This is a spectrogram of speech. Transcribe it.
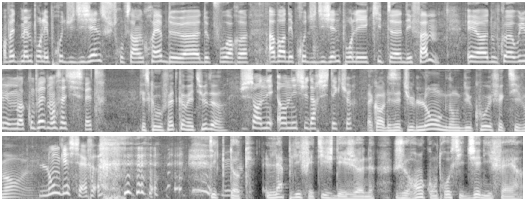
en fait même pour les produits d'hygiène, je trouve ça incroyable de, euh, de pouvoir avoir des produits d'hygiène pour les kits des femmes. Et donc oui, moi complètement satisfaite. Qu'est-ce que vous faites comme études Je suis en, en études d'architecture. D'accord, des études longues, donc du coup effectivement... Longues et chères. TikTok, l'appli fétiche des jeunes. Je rencontre aussi Jennifer.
